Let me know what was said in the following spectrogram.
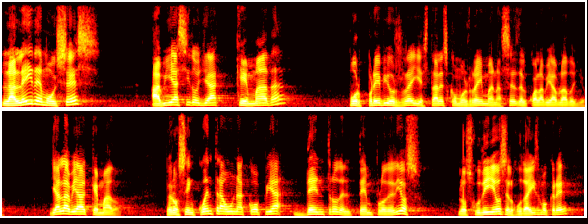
la ley de Moisés había sido ya quemada por previos reyes, tales como el rey Manasés, del cual había hablado yo. Ya la había quemado, pero se encuentra una copia dentro del templo de Dios. Los judíos, el judaísmo cree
